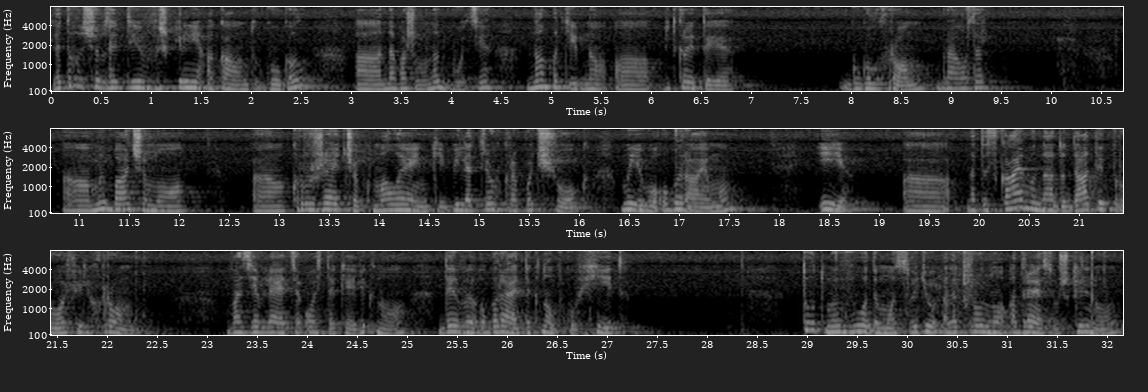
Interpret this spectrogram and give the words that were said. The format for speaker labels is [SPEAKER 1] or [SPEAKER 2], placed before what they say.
[SPEAKER 1] Для того, щоб зайти в шкільний аккаунт Google на вашому ноутбуці, нам потрібно відкрити Google Chrome браузер. Ми бачимо кружечок маленький біля трьох крапочок. Ми його обираємо і натискаємо на Додати профіль Chrome. У вас з'являється ось таке вікно, де ви обираєте кнопку Вхід. Тут ми вводимо свою електронну адресу шкільну,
